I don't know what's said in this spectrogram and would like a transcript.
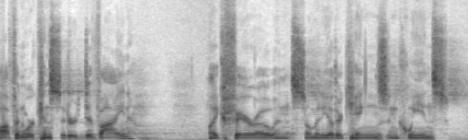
often were considered divine, like Pharaoh and so many other kings and queens.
